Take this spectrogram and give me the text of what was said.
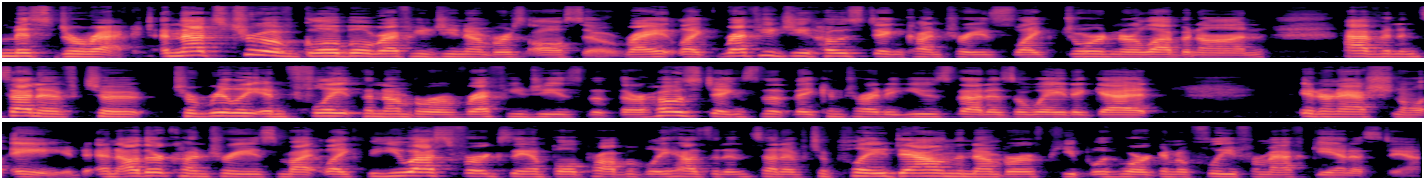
misdirect. And that's true of global refugee numbers also, right? Like refugee hosting countries like Jordan or Lebanon have an incentive to to really inflate the number of refugees that they're hosting so that they can try to use that as a way to get international aid. And other countries might like the US for example probably has an incentive to play down the number of people who are going to flee from Afghanistan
